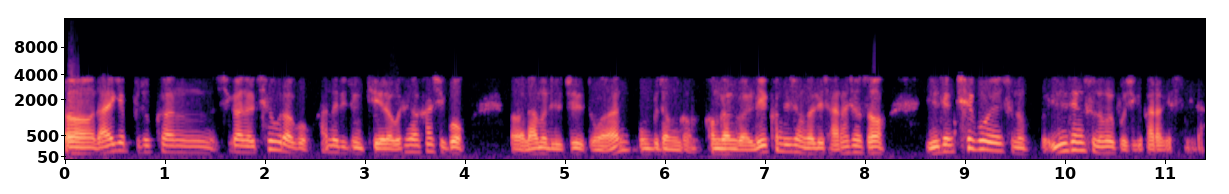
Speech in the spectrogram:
어, 나에게 부족한 시간을 채우라고 하늘이 준 기회라고 생각하시고, 어, 남은 일주일 동안 공부 점검, 건강 관리, 컨디션 관리 잘 하셔서 인생 최고의 수능, 인생 수능을 보시기 바라겠습니다.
